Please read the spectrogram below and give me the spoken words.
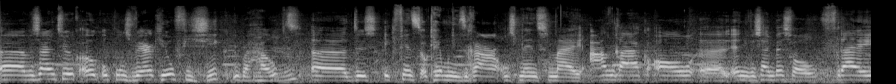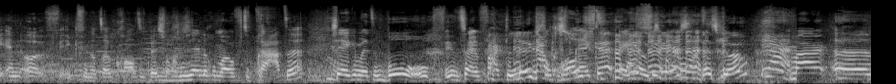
Eh, we zijn natuurlijk ook op ons werk heel fysiek, überhaupt. Eh, dus ik vind het ook helemaal niet raar als mensen mij aanraken al. Eh, en we zijn best wel vrij. En eh, ik vind dat ook altijd best wel gezellig om over te praten. Zeker met een bol op. Het zijn vaak de leukste Nou, gesprekken. Hey, yo, cheers, let's go. Ja. Maar, ehm,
